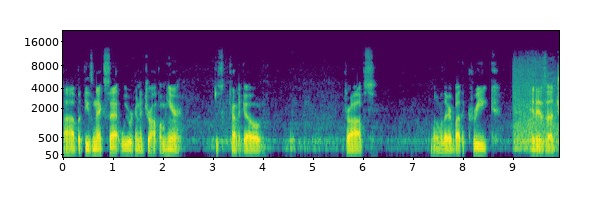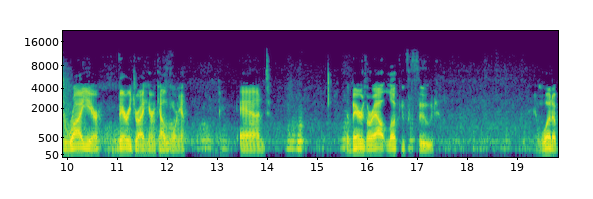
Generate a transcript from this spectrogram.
Uh, but these next set, we were going to drop them here. Just kind of go drops over there by the creek. It is a dry year, very dry here in California and the bears are out looking for food. And what a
